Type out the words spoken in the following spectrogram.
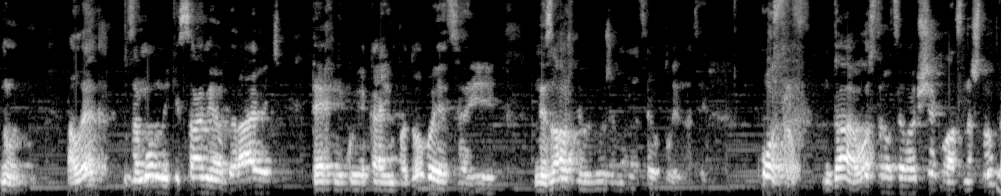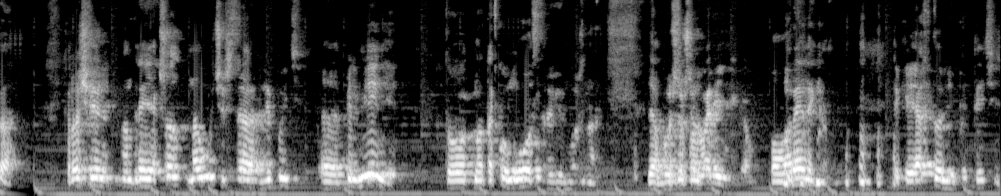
Ну, але замовники самі обирають техніку, яка їм подобається, і не завжди ми можемо на це вплинути. Остров. Да, остров це взагалі класна штука. Коротше, Андрій, якщо навчишся ліпити е, пельмені, то от на такому острові можна Я більше що вареником. по вареникам. Таке, я хто ліпить, ти чи?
